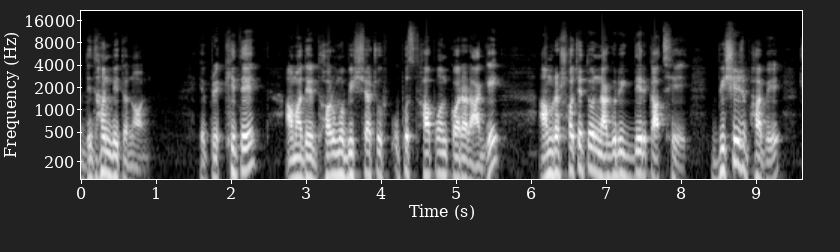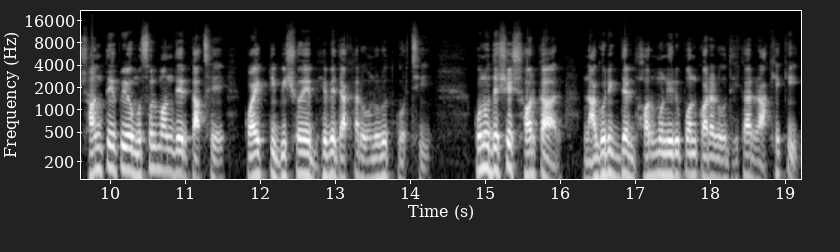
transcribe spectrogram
দ্বিধান্বিত নন। এ প্রেক্ষিতে আমাদের ধর্মবিশ্বাস উপ- উপস্থাপন করার আগে আমরা সচেতন নাগরিকদের কাছে, বিশেষভাবে শান্তিপ্রিয় মুসলমানদের কাছে কয়েকটি বিষয়ে ভেবে দেখার অনুরোধ করছি। কোনো দেশের সরকার নাগরিকদের ধর্ম নিরূপণ করার অধিকার রাখে কি?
